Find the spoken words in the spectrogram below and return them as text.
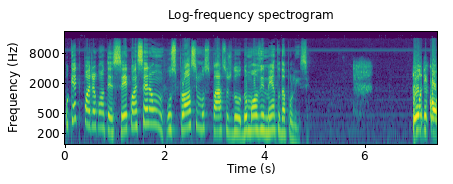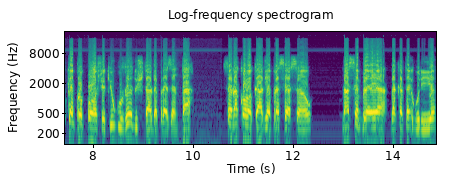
o que é que pode acontecer? Quais serão os próximos passos do, do movimento da polícia? toda e qualquer proposta que o governo do Estado apresentar será colocada em apreciação na Assembleia da categoria,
